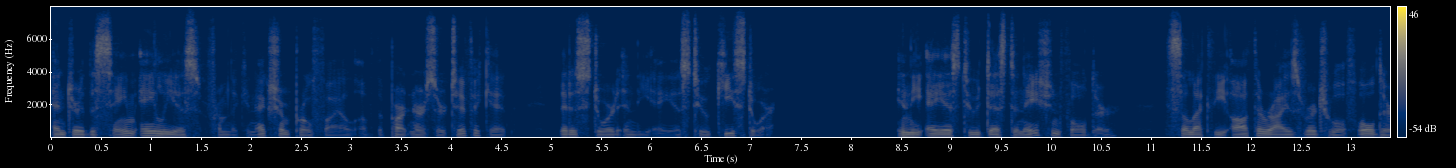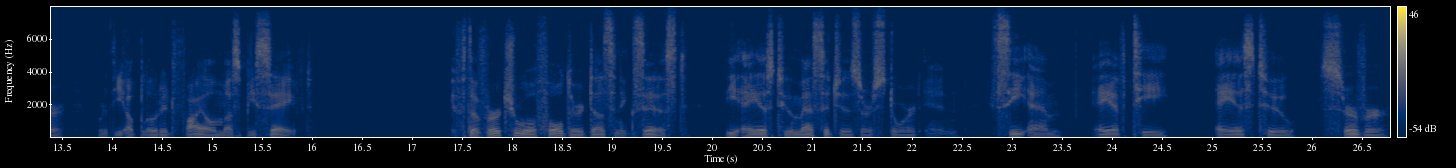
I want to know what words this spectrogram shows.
enter the same alias from the connection profile of the partner certificate that is stored in the AS2 key store. In the AS2 destination folder, select the authorized virtual folder where the uploaded file must be saved. The virtual folder doesn't exist, the AS2 messages are stored in CM AFT AS2 server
